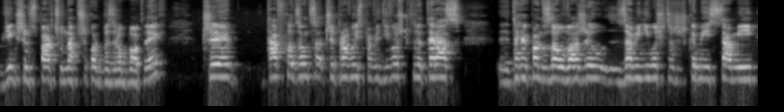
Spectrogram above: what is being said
większym wsparciu na przykład bezrobotnych, czy ta wchodząca, czy Prawo i Sprawiedliwość, które teraz Y, tak jak pan zauważył, zamieniło się troszeczkę miejscami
